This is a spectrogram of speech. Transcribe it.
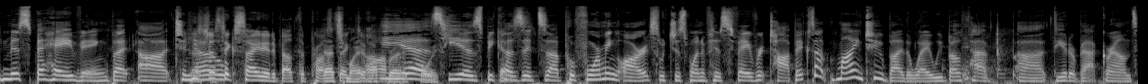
misbehaving, but uh, to He's know just excited about the prospect That's my of opera. he Operatic is. voice. He is because it's uh, performing arts, which is one of his favorite topics. Uh, mine too, by the way. We both have uh, theater backgrounds.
